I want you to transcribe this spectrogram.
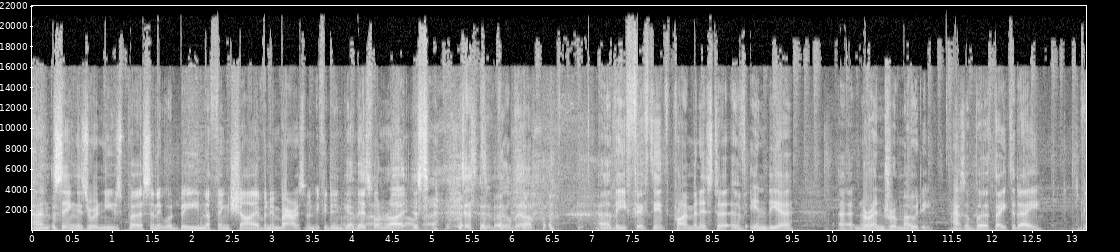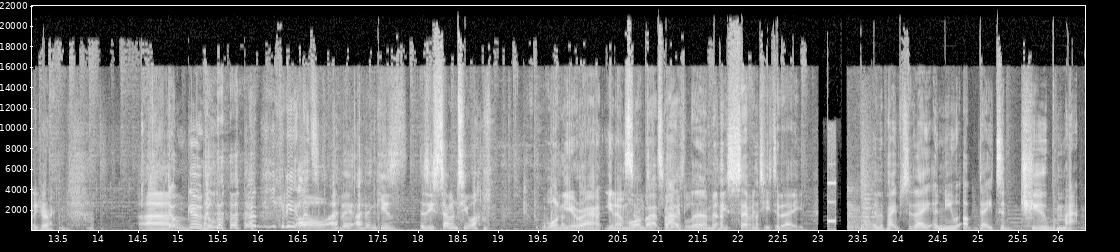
And seeing as you're a news person, it would be nothing shy of an embarrassment if you didn't get this one right, oh, just, just to build it up. Uh, the 15th Prime Minister of India, uh, Narendra Modi, has a birthday today. What do you reckon? Don't Google. Don't- you can let's- Oh, I think I think he's is he 71? One year out. You know more about Baz Luhrmann. He's 70 today. In the papers today, a new updated tube map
